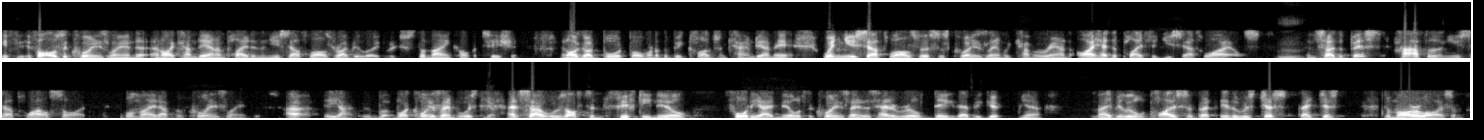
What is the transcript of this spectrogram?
if if I was a Queenslander and I come down and played in the New South Wales Rugby League, which is the main competition, and I got bought by one of the big clubs and came down there, when New South Wales versus Queensland would come around, I had to play for New South Wales, hmm. and so the best half of the New South Wales side were made up of Queenslanders, uh, yeah, by Queensland boys, Yep. and so it was often 50 nil, 48 nil. If the Queenslanders had a real dig, they'd be good, you know, maybe a little closer, but it was just they just demoralised them.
